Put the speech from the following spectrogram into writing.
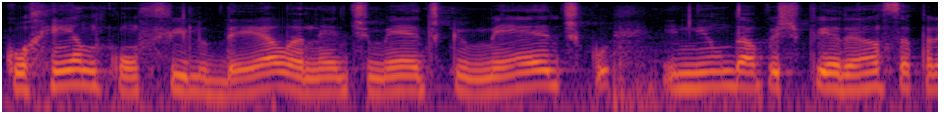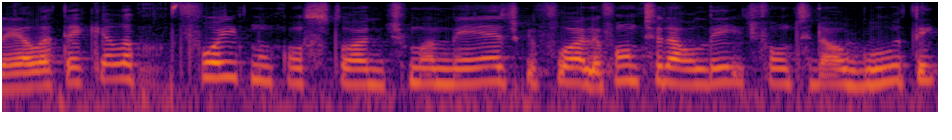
correndo com o filho dela, né, de médico em médico, e nenhum dava esperança para ela, até que ela foi num consultório de uma médica e falou, olha, vamos tirar o leite, vamos tirar o glúten,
